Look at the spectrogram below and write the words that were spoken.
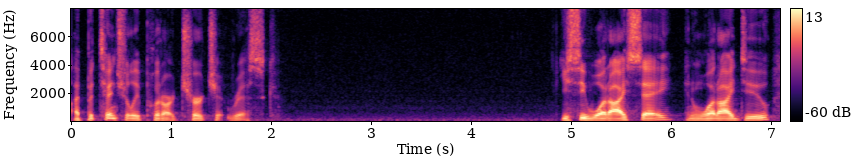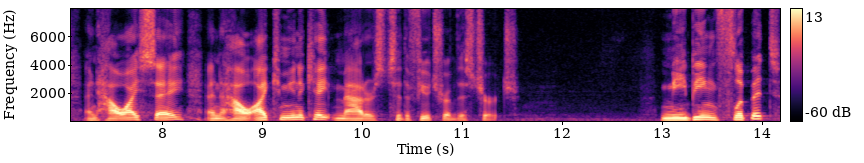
I potentially put our church at risk. You see, what I say and what I do and how I say and how I communicate matters to the future of this church. Me being flippant,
